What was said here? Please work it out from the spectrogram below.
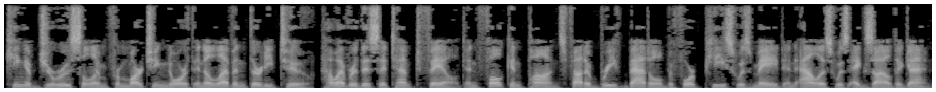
king of Jerusalem from marching north in 1132, however this attempt failed and Fulk and Pons fought a brief battle before peace was made and Alice was exiled again.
